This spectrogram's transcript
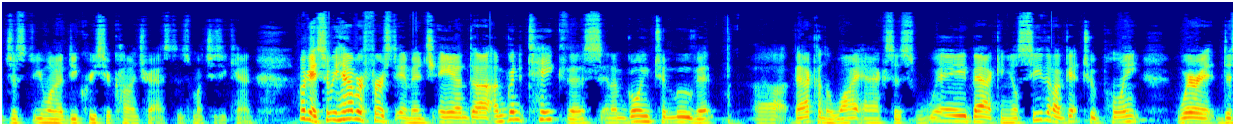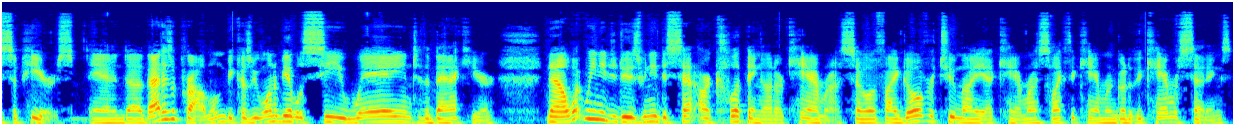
just you want to decrease your contrast as much as you can. Okay, so we have our first image, and I'm going to take this and I'm going to move it uh, back on the y-axis way back and you'll see that I'll get to a point where it disappears. And uh, that is a problem because we want to be able to see way into the back here. Now what we need to do is we need to set our clipping on our camera. So if I go over to my uh, camera select the camera and go to the camera settings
